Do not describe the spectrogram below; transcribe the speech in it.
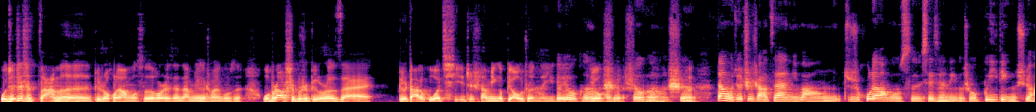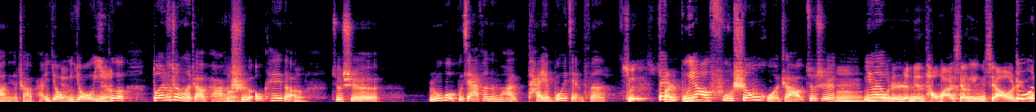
我觉得这是咱们，比如说互联网公司或者在咱们一个创业公司，我不知道是不是，比如说在比如大的国企，这是他们一个标准的一个，有有可能有可能是，有可能是。但我觉得至少在你往就是互联网公司写简历的时候，不一定需要你的照片，有有一个端正的照片是 OK 的，就是。如果不加分的话，他也不会减分。所以，但是不要附生活照，就是因为我这人面桃花相映笑，这个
